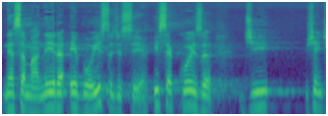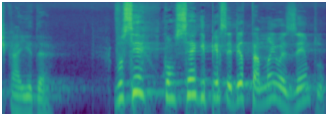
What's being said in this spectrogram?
nessa maneira egoísta de ser. Isso é coisa de gente caída. Você consegue perceber tamanho exemplo?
